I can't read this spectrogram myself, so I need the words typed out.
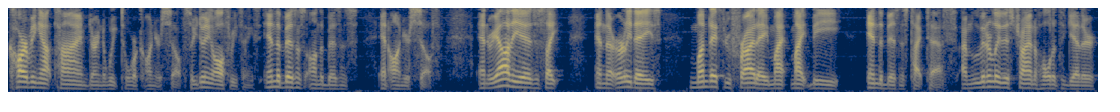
carving out time during the week to work on yourself. So you're doing all three things: in the business, on the business, and on yourself. And reality is it's like in the early days, Monday through Friday might might be in the business type tasks. I'm literally just trying to hold it together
